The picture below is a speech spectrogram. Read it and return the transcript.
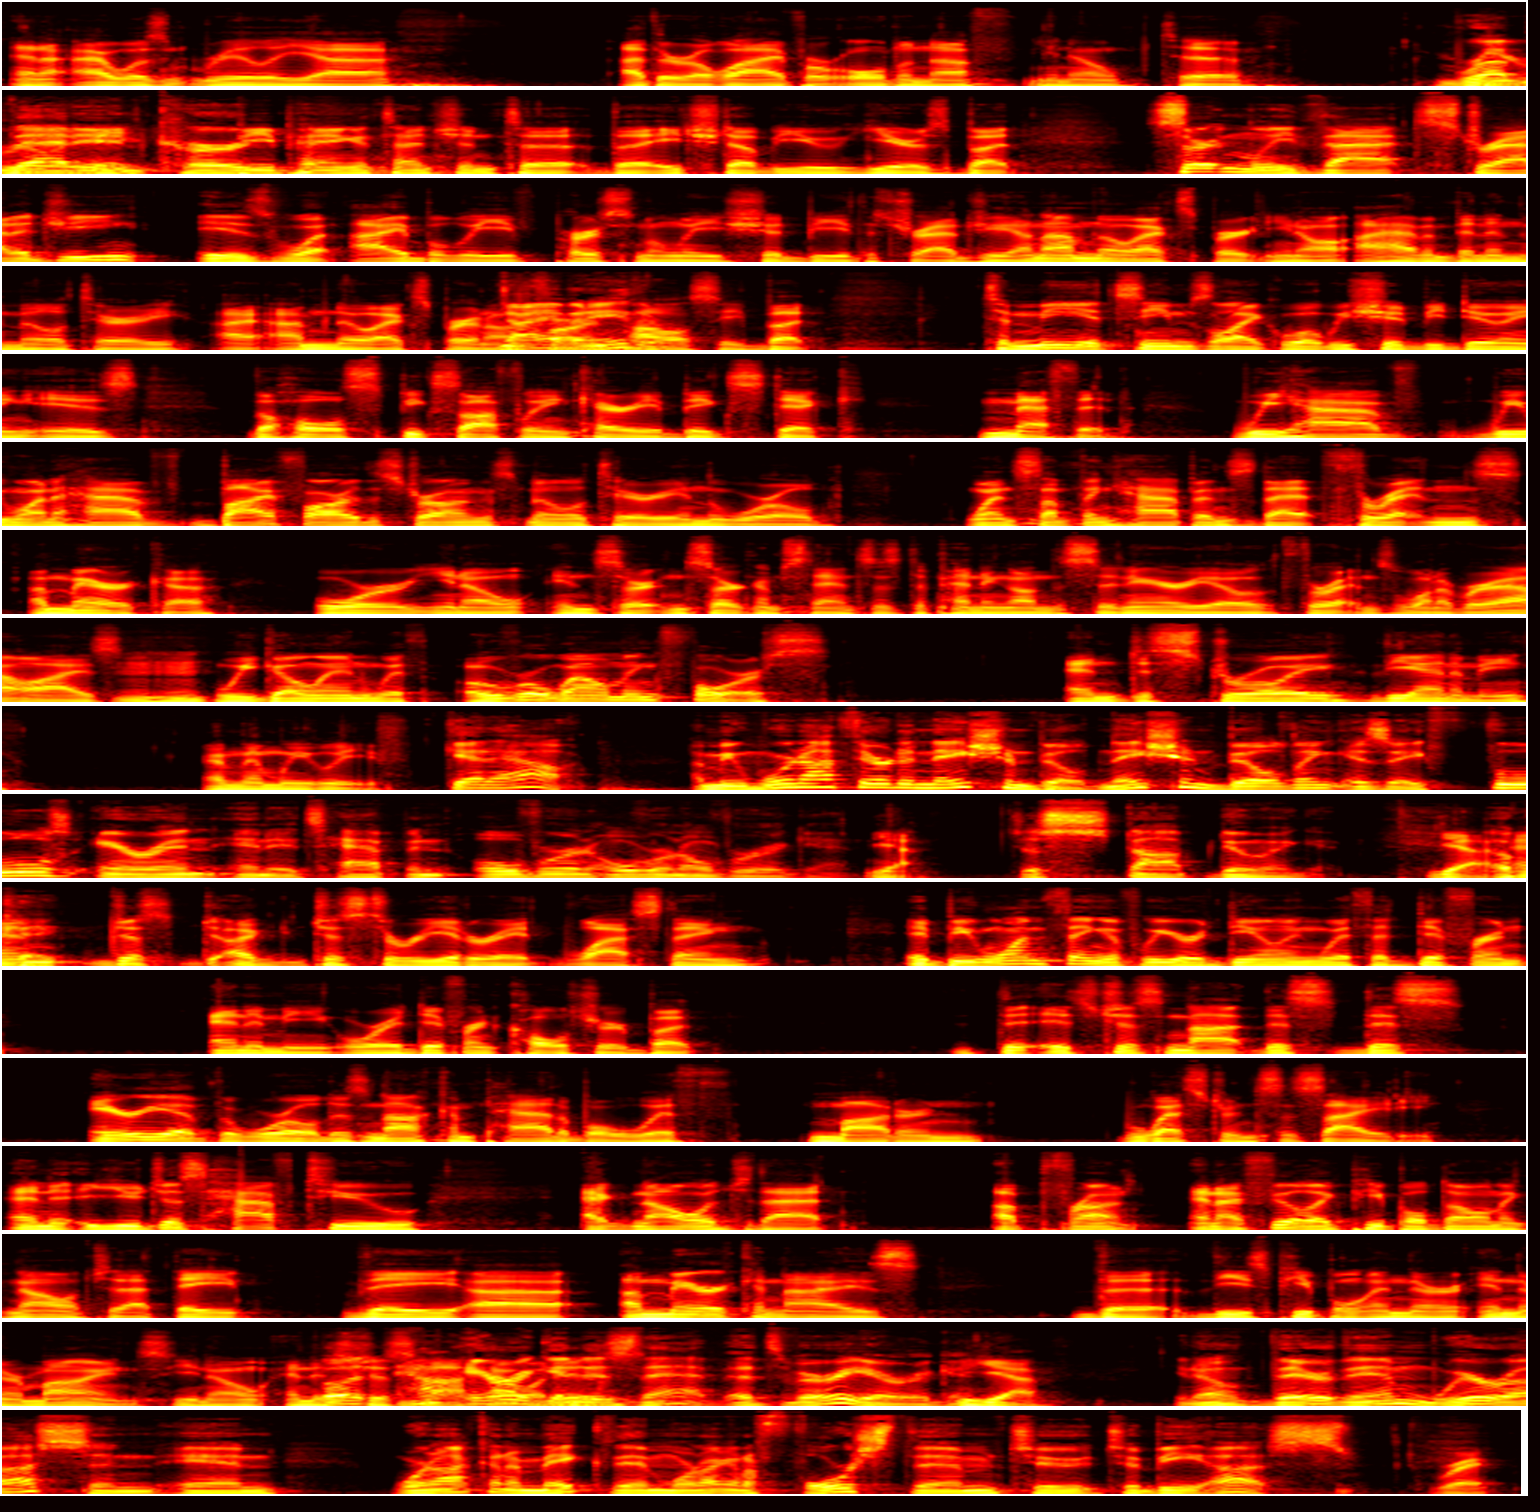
and I wasn't really uh, either alive or old enough, you know, to rub really that in, be, Kurt. Be paying attention to the HW years, but certainly that strategy is what I believe personally should be the strategy. And I'm no expert, you know, I haven't been in the military. I, am no expert on foreign policy, but to me, it seems like what we should be doing is the whole speak softly and carry a big stick method. We have we want to have by far the strongest military in the world. When something happens that threatens America or, you know, in certain circumstances depending on the scenario, threatens one of our allies, mm-hmm. we go in with overwhelming force and destroy the enemy and then we leave. Get out. I mean, we're not there to nation build. Nation building is a fool's errand and it's happened over and over and over again. Yeah. Just stop doing it. Yeah. Okay. And just uh, just to reiterate, last thing, it'd be one thing if we were dealing with a different enemy or a different culture, but th- it's just not this this area of the world is not compatible with modern Western society, and you just have to acknowledge that up front. And I feel like people don't acknowledge that they they uh, Americanize the these people in their in their minds, you know, and it's but just how not arrogant how is. is that? That's very arrogant. Yeah, you know, they're them, we're us, and and we're not going to make them. We're not going to force them to to be us. Right.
